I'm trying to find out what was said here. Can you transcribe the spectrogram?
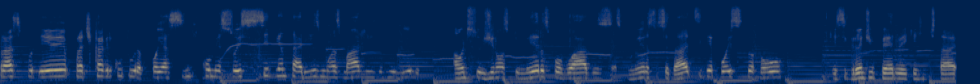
para se poder praticar agricultura. Foi assim que começou esse sedentarismo às margens do rio Nilo, onde surgiram os primeiros povoados, as primeiras sociedades e depois se tornou esse grande império aí que a gente está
